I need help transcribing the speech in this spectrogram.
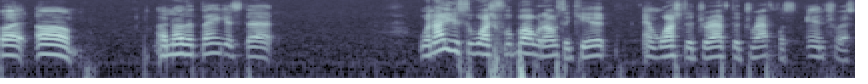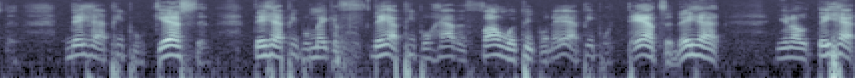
But um, another thing is that when I used to watch football when I was a kid – and watch the draft. The draft was interesting. They had people guessing. They had people making. They had people having fun with people. They had people dancing. They had, you know, they had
